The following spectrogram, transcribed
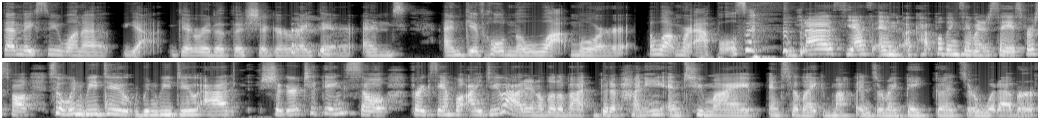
that makes me want to yeah get rid of the sugar right there. And and give Holden a lot more a lot more apples. yes, yes. And a couple things I wanted to say is first of all, so when we do when we do add sugar to things, so for example, I do add in a little bit, bit of honey into my into like muffins or my baked goods or whatever.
